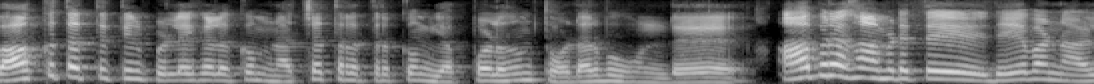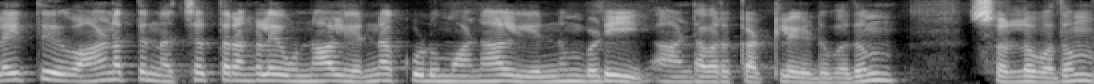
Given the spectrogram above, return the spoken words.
வாக்குத்தத்தத்தின் பிள்ளைகளுக்கும் நட்சத்திரத்திற்கும் எப்பொழுதும் தொடர்பு உண்டு. ஆபரகாமிடத்தை தேவன் அழைத்து வானத்து நட்சத்திரங்களை உன்னால் என்ன கூடுமானால் என்னும்படி ஆண்டவர் கட்டளையிடுவதும் சொல்லுவதும்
